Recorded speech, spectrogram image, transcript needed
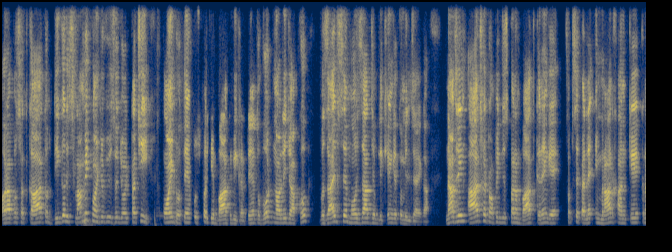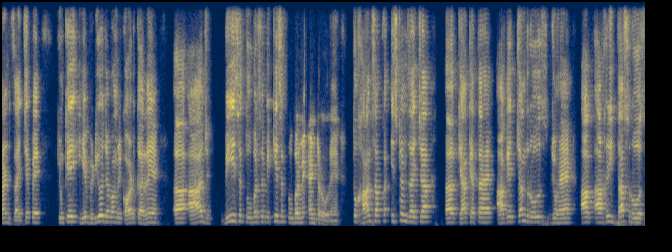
और आपको सदकात और दीगर इस्लामिक पॉइंट ऑफ़ व्यू से जो टची पॉइंट होते हैं, उस पर ये बात भी करते हैं। तो वो नॉलेज आपको वजाइफ से मौजात जब लिखेंगे तो मिल जाएगा। नाजरीन, आज का टॉपिक जिस पर हम बात करेंगे, सबसे पहले इमरान खान के करंट जायचे पे, क्योंकि ये वीडियो जब हम रिकॉर्ड कर रहे हैं आज 20 अक्टूबर से 21 अक्टूबर में एंटर हो रहे हैं। तो खान साहब का इस टाइम जायचा क्या कहता है? आगे चंद रोज जो है आखिरी दस रोज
